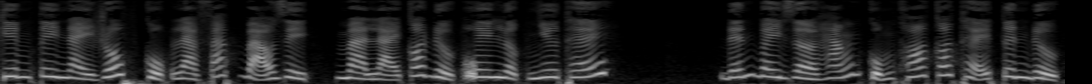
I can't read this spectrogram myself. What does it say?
Kim ti này rốt cuộc là pháp bảo gì mà lại có được uy lực như thế? Đến bây giờ hắn cũng khó có thể tin được.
